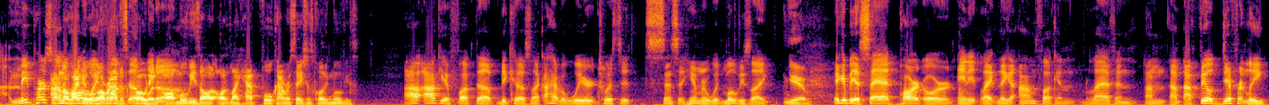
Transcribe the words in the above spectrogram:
right. Me personally, I don't know why people go around just quoting with, all uh, movies, all, all like have full conversations quoting movies. I, I get fucked up because like I have a weird, twisted sense of humor with movies. Like Yeah. it could be a sad part or any like nigga, I'm fucking laughing. I'm, I'm I feel differently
